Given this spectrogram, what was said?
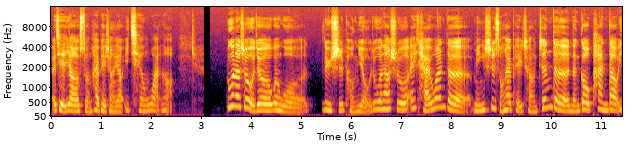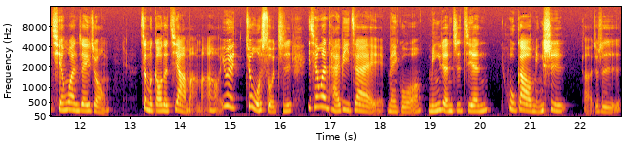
而且要损害赔偿要一千万哈。不过那时候我就问我律师朋友，我就问他说：“诶，台湾的民事损害赔偿真的能够判到一千万这一种这么高的价码吗？哈，因为就我所知，一千万台币在美国名人之间互告民事。”呃，就是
